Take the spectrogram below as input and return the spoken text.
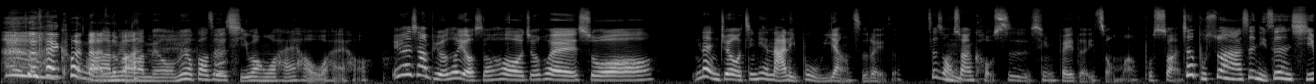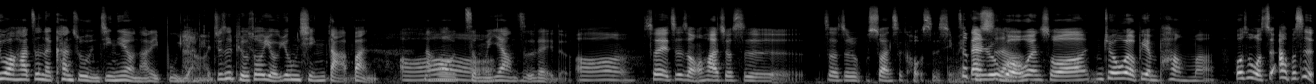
这太困难了吧？没有没有，我没有抱这个期望，我还好，我还好。因为像比如说有时候就会说，那你觉得我今天哪里不一样之类的？这种算口是心非的一种吗？嗯、不算，这不算啊，是你真的希望他真的看出你今天有哪里不一样，啊，就是比如说有用心打扮，哦，然后怎么样之类的。哦，所以这种的话就是这这就不算是口是心非。啊、但如果问说你觉得我有变胖吗？或者说我是啊不是，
